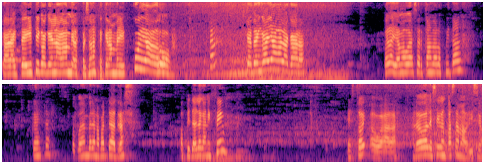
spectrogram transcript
Característico aquí en la Gambia, las personas que quieran venir, cuidado, que te engañan a la cara. Bueno, ya me voy acercando al hospital, que es este, que pueden ver en la parte de atrás. Hospital de Canifín. Estoy ahogada. Luego le sigo en casa a Mauricio.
